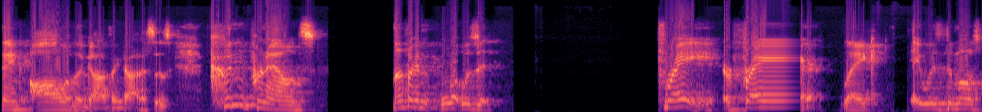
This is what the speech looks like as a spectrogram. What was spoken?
thank all of the gods and goddesses couldn't pronounce motherfucking what was it Frey or Freyr. Like it was the most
